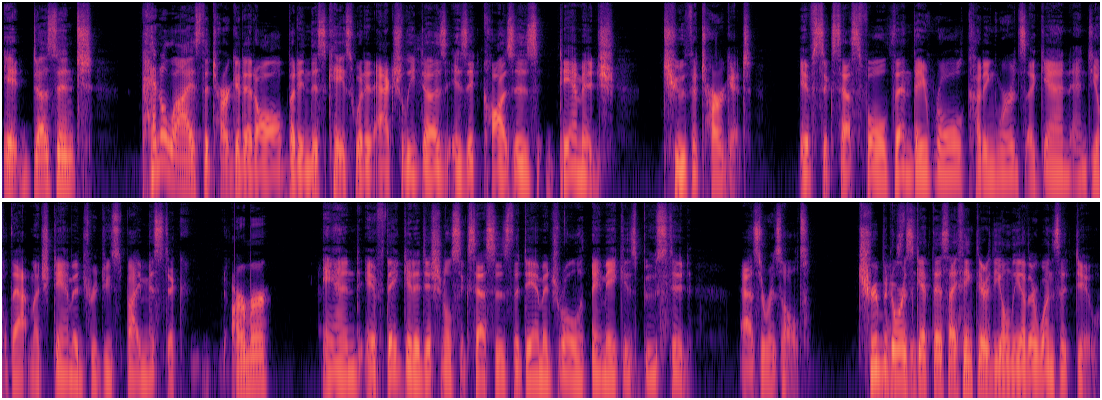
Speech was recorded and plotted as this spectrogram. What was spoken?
It doesn't penalize the target at all, but in this case, what it actually does is it causes damage to the target. If successful, then they roll cutting words again and deal that much damage reduced by mystic armor. And if they get additional successes, the damage roll that they make is boosted as a result. Troubadours get this. I think they're the only other ones that do.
